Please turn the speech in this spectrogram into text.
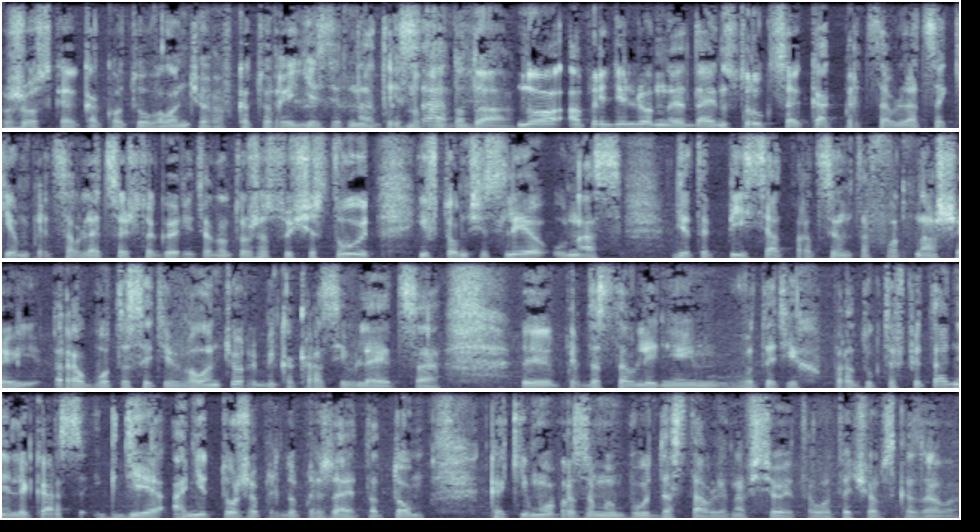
жесткая, как вот у волонтеров, которые ездят на адреса. Ну, понятно, да. Но определенная, да, инструкция, как представляться, кем представляться и что говорить, она тоже существует. И в том числе у нас где-то 50% вот нашей работы с этими волонтерами как раз является э, предоставление им вот этих продуктов питания, лекарств, где они тоже предупреждают о том, каким образом им будет доставлено все это, вот о чем сказала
